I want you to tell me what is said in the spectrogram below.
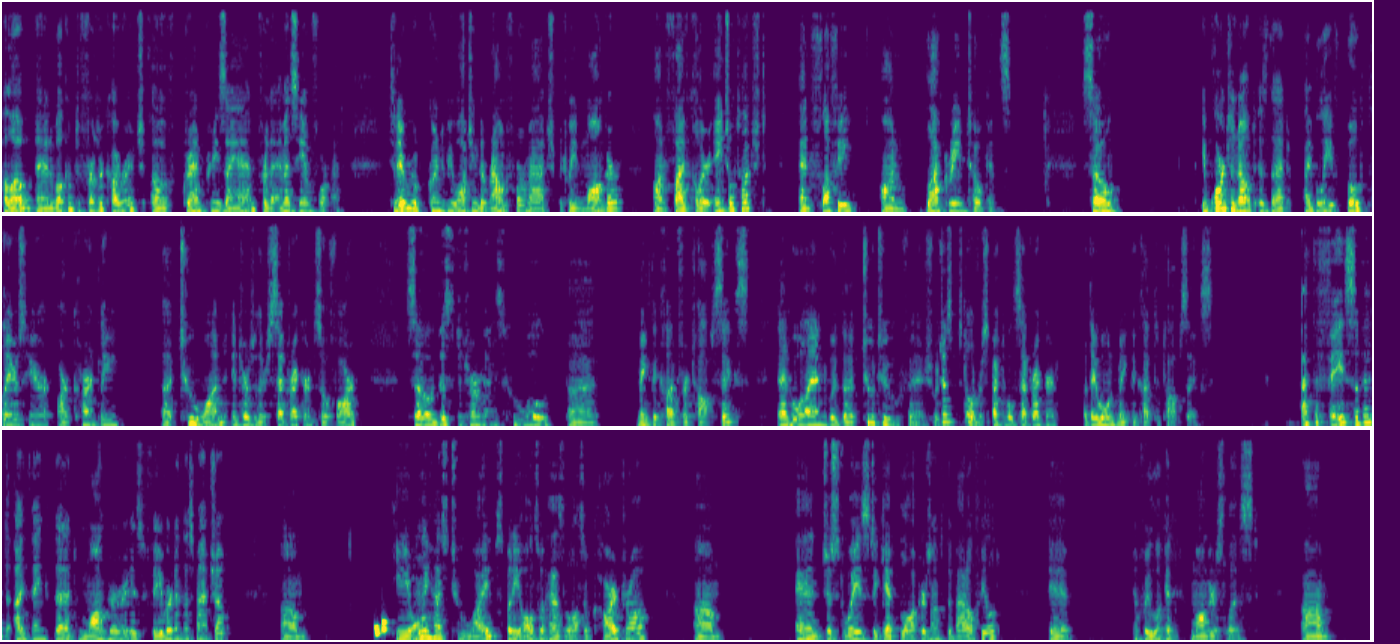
Hello, and welcome to further coverage of Grand Prix Xi'an for the MSEM format. Today we're going to be watching the round 4 match between Monger on 5 color Angel Touched and Fluffy on black green tokens. So, important to note is that I believe both players here are currently 2-1 uh, in terms of their set record so far. So, this determines who will uh, make the cut for top 6 and who will end with a 2-2 finish, which is still a respectable set record, but they won't make the cut to top 6. At the face of it, I think that Monger is favored in this matchup. Um, he only has two wipes, but he also has lots of card draw um, and just ways to get blockers onto the battlefield. If, if we look at Monger's list, um,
